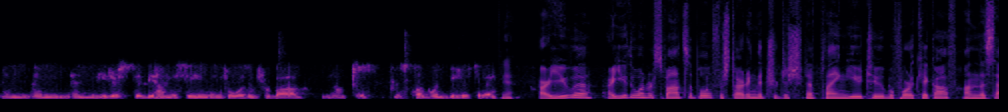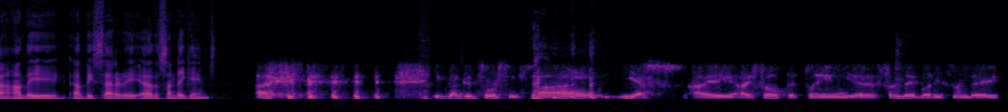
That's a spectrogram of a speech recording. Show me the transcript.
and and, and he just stood behind the scenes. And if it wasn't for Bob, you know, this, this club wouldn't be here today. Yeah. Are you uh, are you the one responsible for starting the tradition of playing U2 before the kickoff on the on the on the Saturday uh, the Sunday games? Uh, you've got good sources. Uh, yes, I, I felt that playing uh, Sunday Bloody Sunday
